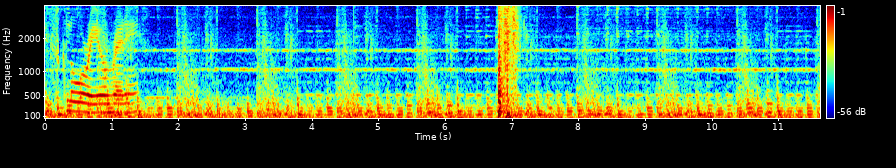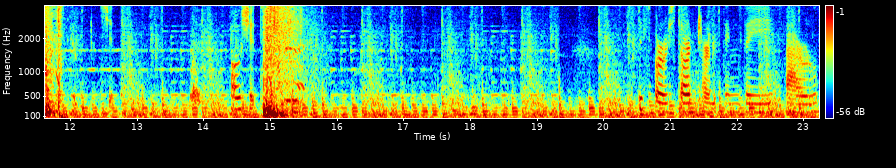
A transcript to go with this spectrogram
it's glory already. We start targeting the barrel?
